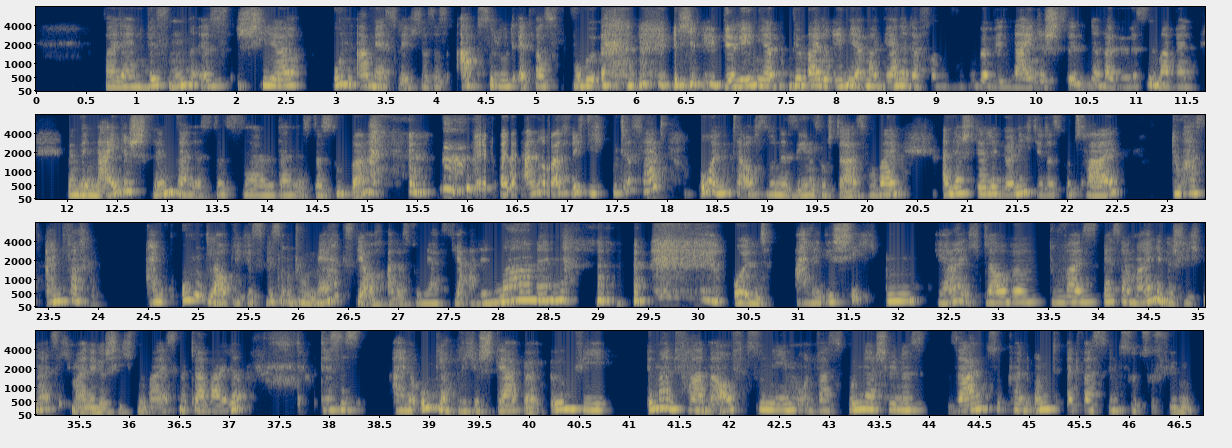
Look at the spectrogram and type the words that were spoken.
weil dein Wissen ist schier unermesslich. Das ist absolut etwas, worüber ich, wir reden ja, wir beide reden ja immer gerne davon, worüber wir neidisch sind, ne? weil wir wissen immer, wenn, wenn wir neidisch sind, dann ist das, äh, dann ist das super, weil der andere was richtig Gutes hat und auch so eine Sehnsucht da ist. Wobei an der Stelle gönne ich dir das total. Du hast einfach ein unglaubliches Wissen und du merkst ja auch alles. Du merkst ja alle Namen und alle Geschichten. Ja, ich glaube, du weißt besser meine Geschichten, als ich meine Geschichten weiß mittlerweile. Das ist eine unglaubliche Stärke, irgendwie immer einen Faden aufzunehmen und was Wunderschönes sagen zu können und etwas hinzuzufügen.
